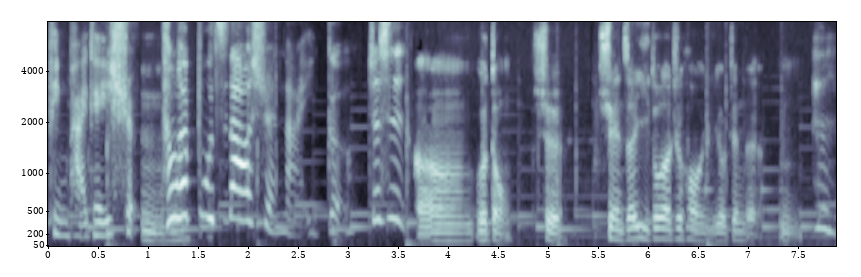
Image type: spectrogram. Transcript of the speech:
品牌可以选，嗯，他们会不知道要选哪一个，就是，嗯，我懂，是选择一多了之后，你就真的，嗯，嗯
